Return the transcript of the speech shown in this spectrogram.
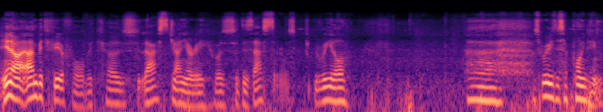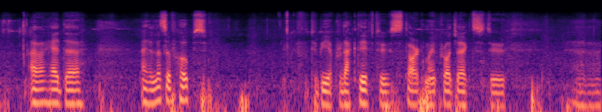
you know I'm a bit fearful because last January was a disaster. It was real uh, it was really disappointing. I had uh, I had lots of hopes to be productive, to start my projects, to uh,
